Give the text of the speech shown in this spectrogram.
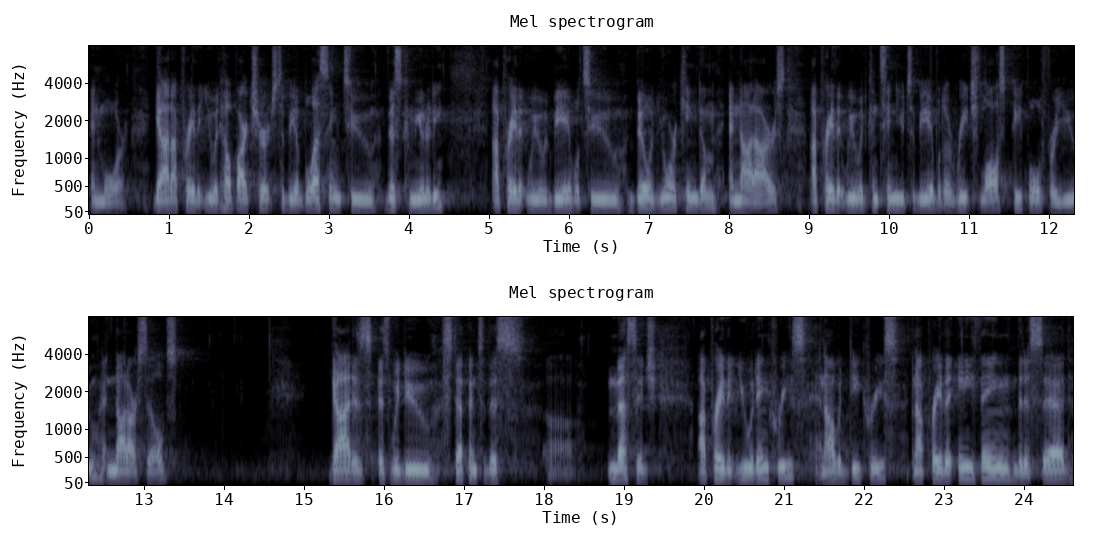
and more. God, I pray that you would help our church to be a blessing to this community. I pray that we would be able to build your kingdom and not ours. I pray that we would continue to be able to reach lost people for you and not ourselves. God, as, as we do step into this uh, message, I pray that you would increase and I would decrease. And I pray that anything that is said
